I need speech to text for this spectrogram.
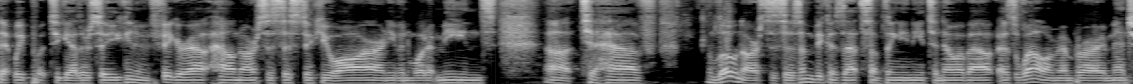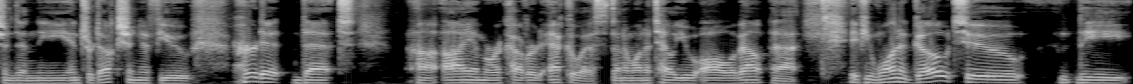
that we put together so you can figure out how narcissistic you are and even what it means uh, to have low narcissism because that's something you need to know about as well. Remember, I mentioned in the introduction, if you heard it, that uh, I am a recovered echoist, and I want to tell you all about that. If you want to go to the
